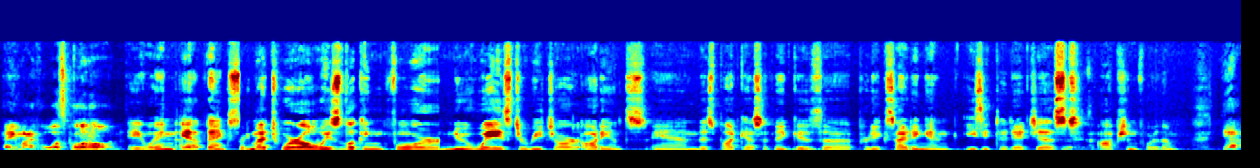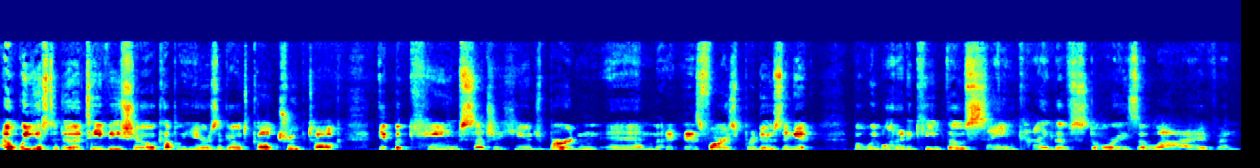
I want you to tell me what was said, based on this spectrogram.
hey, Michael, what's going on? Hey, Wayne. Yeah, thanks. Pretty much, we're always looking for new ways to reach our audience, and this podcast, I think, is a pretty exciting and easy to digest option for them. Yeah, uh, we used to do a TV show a couple of years ago called Troop Talk. It became such a huge burden, and as far as producing it, but we wanted to keep those same kind of stories alive and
